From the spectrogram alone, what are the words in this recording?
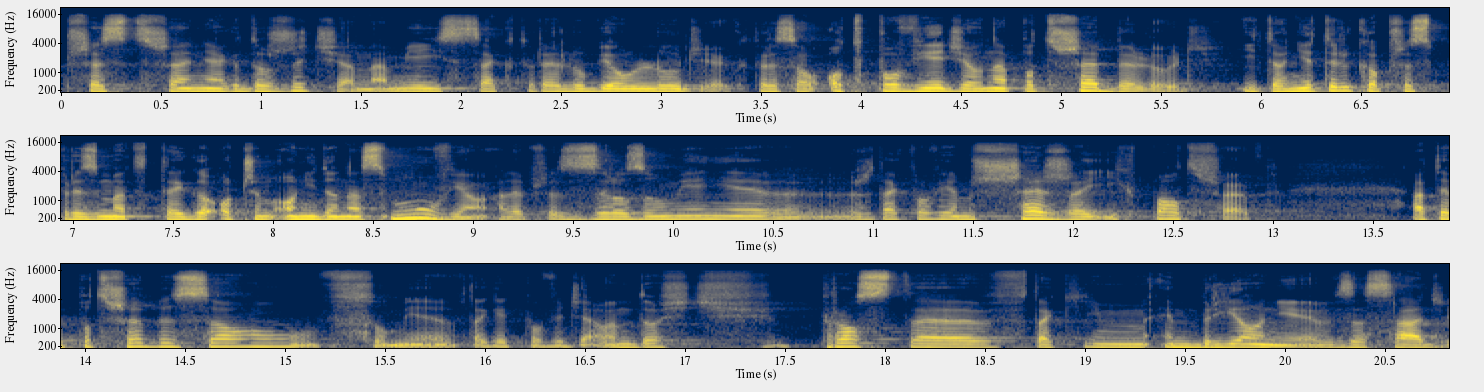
przestrzeniach do życia, na miejscach, które lubią ludzie, które są odpowiedzią na potrzeby ludzi. I to nie tylko przez pryzmat tego, o czym oni do nas mówią, ale przez zrozumienie, że tak powiem, szerzej ich potrzeb. A te potrzeby są w sumie, tak jak powiedziałem, dość proste w takim embrionie, w zasadzie.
